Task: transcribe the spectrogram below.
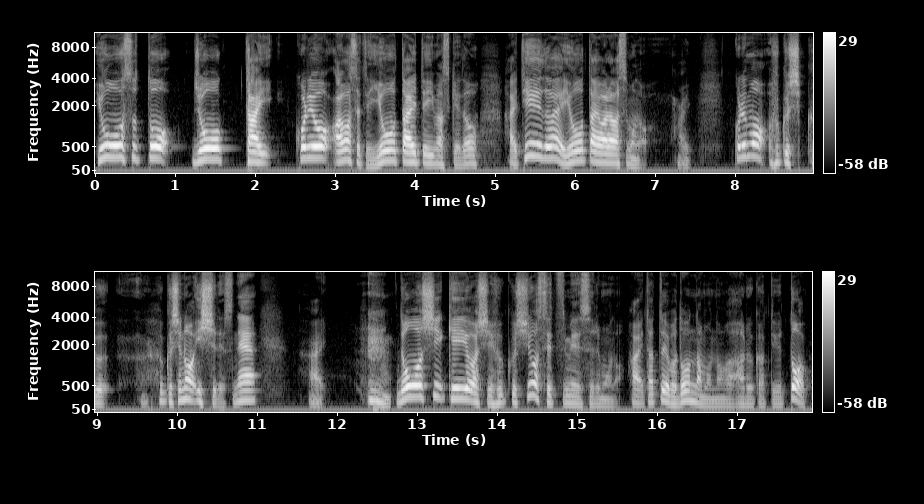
様子と状態。これを合わせて様態と言いますけど、はい、程度や様態を表すもの。はい、これも副詞句、副詞の一種ですね。はい、動詞、形容詞、副詞を説明するもの。はい、例えばどんなものがあるかというと、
